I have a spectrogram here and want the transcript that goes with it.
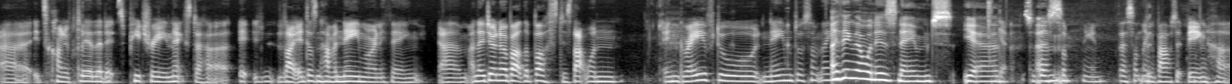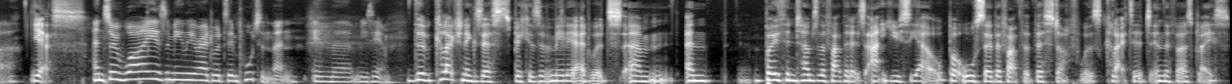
uh, it's kind of clear that it's Petrie next to her, it, like it doesn't have a name or anything. Um, and I don't know about the bust. Is that one engraved or named or something? I think that one is named. Yeah. Yeah. So there's um, something there's something about it being her. Yes. And so why is Amelia Edwards important then in the museum? The collection exists because of Amelia Edwards, um, and both in terms of the fact that it's at UCL, but also the fact that this stuff was collected in the first place.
